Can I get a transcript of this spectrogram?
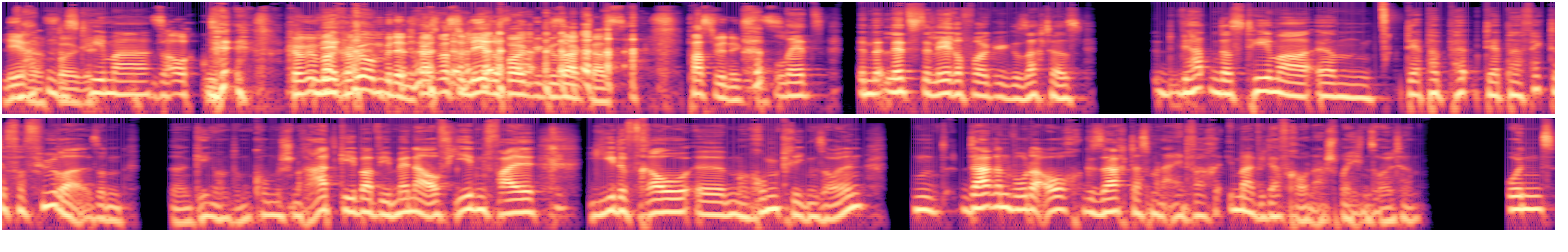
Wir Leere hatten das Folge. Thema Das ist auch gut. können, wir mal, können wir umbenennen. Ich weiß, was du leere Folge gesagt hast. Passt wenigstens. letz, in der letzte leere Folge gesagt hast. Wir hatten das Thema ähm, der, der perfekte Verführer. So ein, ging um so einen komischen Ratgeber, wie Männer auf jeden Fall jede Frau ähm, rumkriegen sollen. Und darin wurde auch gesagt, dass man einfach immer wieder Frauen ansprechen sollte. Und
